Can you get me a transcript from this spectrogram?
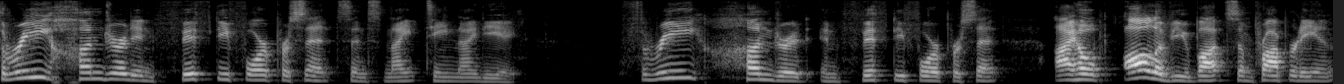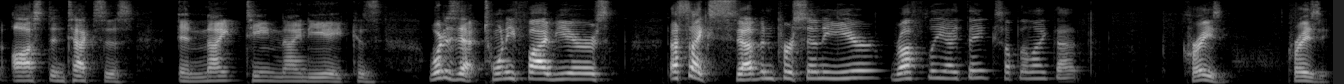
354% since 1998. 354%. I hope all of you bought some property in Austin, Texas in 1998 because what is that, 25 years? That's like 7% a year, roughly, I think, something like that. Crazy, crazy.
